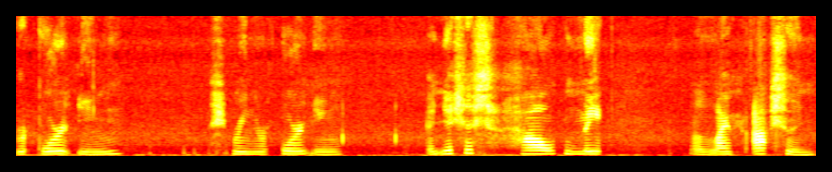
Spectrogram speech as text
recording, screen recording. And this is how to make a live action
